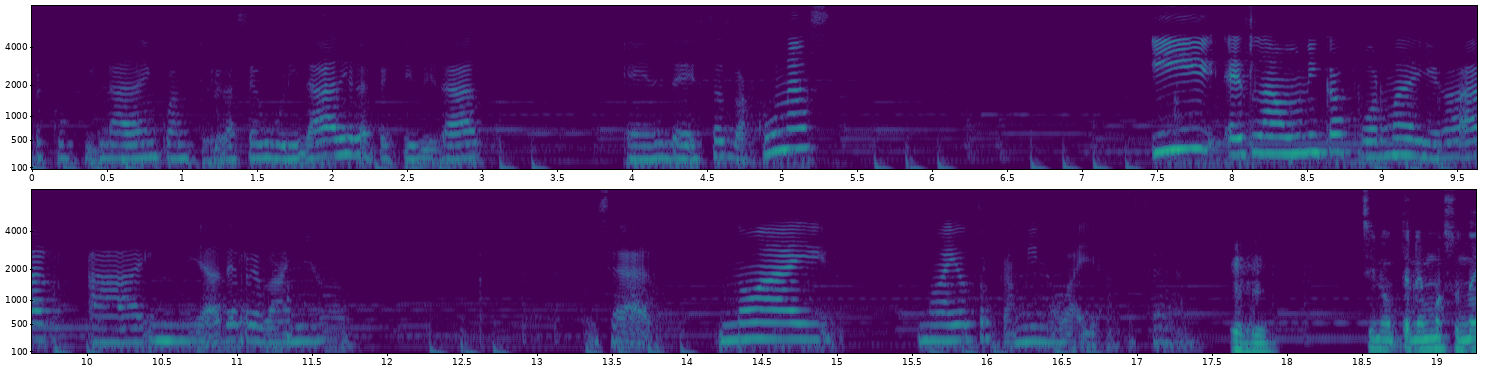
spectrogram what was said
recopilada en cuanto a la seguridad y la efectividad eh, de estas vacunas. Y es la única forma de llegar a inmunidad de rebaño. O sea, no hay, no hay otro camino, vaya. O sea, Si no tenemos una,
